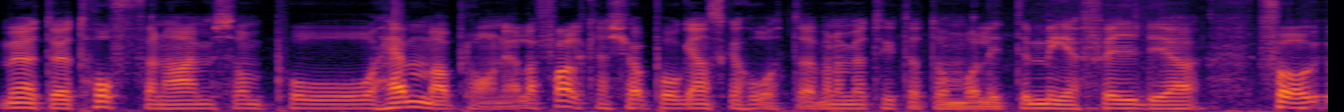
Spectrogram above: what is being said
Möter ett Hoffenheim som på hemmaplan i alla fall kan köra på ganska hårt även om jag tyckte att de var lite mer fridiga förr.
